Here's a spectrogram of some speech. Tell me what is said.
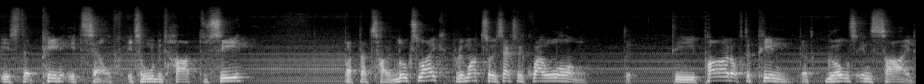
is the pin itself. It's a little bit hard to see but that's how it looks like pretty much so it's actually quite long the, the part of the pin that goes inside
